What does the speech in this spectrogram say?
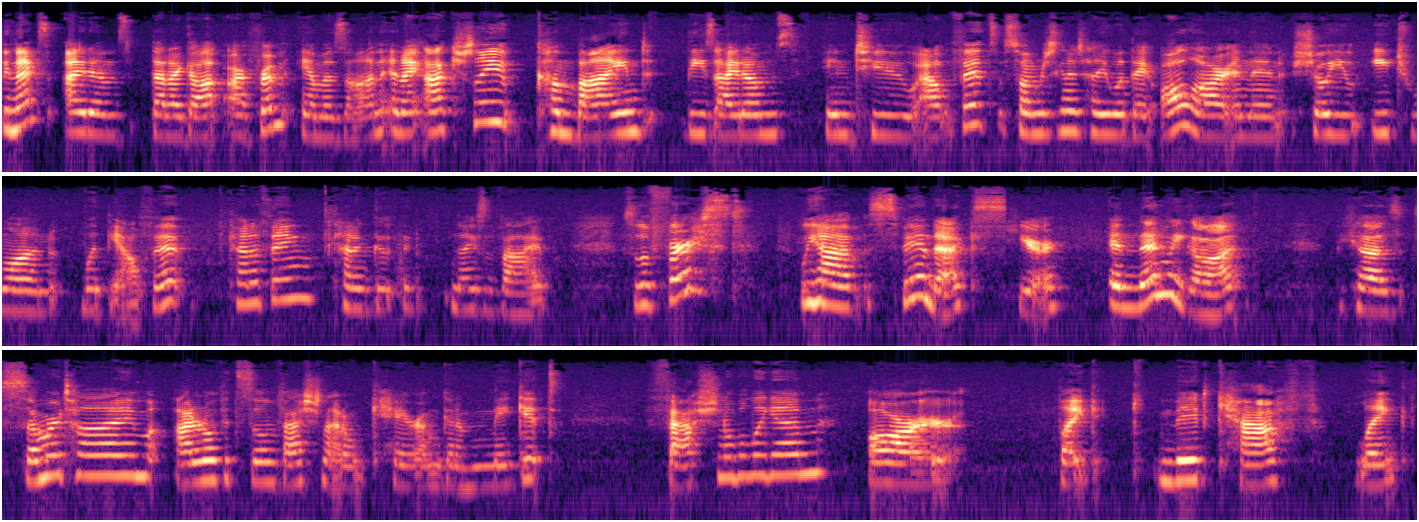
The next items that I got are from Amazon and I actually combined these items into outfits. So I'm just going to tell you what they all are and then show you each one with the outfit kind of thing. Kind of good, nice vibe. So the first, we have spandex here. And then we got, because summertime, I don't know if it's still in fashion, I don't care. I'm going to make it fashionable again, are like mid-calf length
